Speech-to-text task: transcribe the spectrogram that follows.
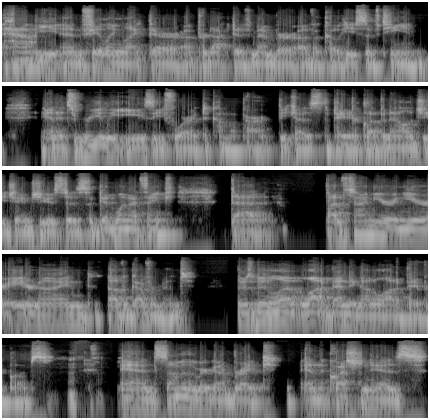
happy and feeling like they're a productive member of a cohesive team. And it's really easy for it to come apart because the paperclip analogy James used is a good one, I think, that by the time you're in year eight or nine of a government, there's been a lot, a lot of bending on a lot of paperclips, and some of them are going to break. And the question is,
